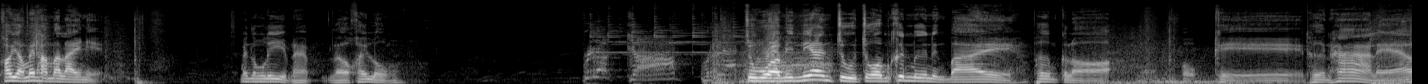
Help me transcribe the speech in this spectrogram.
เขายังไม่ทำอะไรเนี่ย ไม่ต้องรีบนะครับแล้วค่อยลง จัวมินเนี่ยนจู่โจมขึ้นมือหนึ่งใบ เพิ่มกรอโอเค เทิร์นห้าแล้ว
